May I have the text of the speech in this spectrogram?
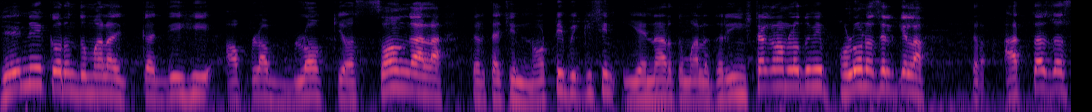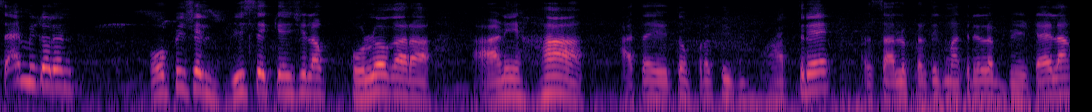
जेणेकरून तुम्हाला कधीही आपला ब्लॉग किंवा सॉन्ग आला तर त्याची नोटिफिकेशन येणार तुम्हाला. जरी इंस्टाग्रामला तुम्ही फॉलो नसेल केला तर आत्ता जर सॅमी कल्याण ऑफिशियल वीस एक्क्याऐंशीला फॉलो करा. आणि हां आता येतो प्रतीक म्हात्रे. चालू प्रतीक म्हात्रेला भेटायला.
